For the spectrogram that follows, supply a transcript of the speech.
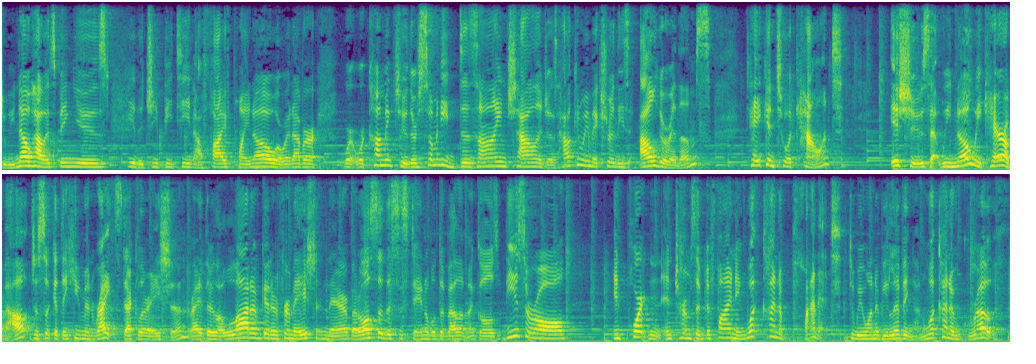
do we know how it's being used, the GPT now 5.0 or whatever we're, we're coming to, there's so many design challenges. How can we make sure these algorithms take into account issues that we know we care about. Just look at the Human Rights Declaration, right? There's a lot of good information there, but also the Sustainable Development Goals. These are all important in terms of defining what kind of planet do we want to be living on? What kind of growth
